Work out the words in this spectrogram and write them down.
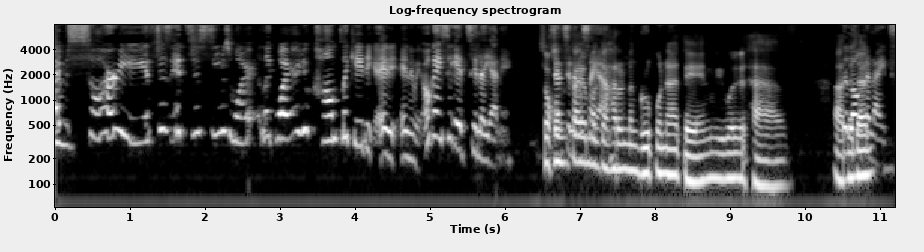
I'm sorry. It's just. It just seems why. Like, why are you complicating? Any- Anyway, okay. Sige, sila yan eh. So kung Diyan tayo masaya. magkakaroon ng grupo natin, we will have uh, the the, Dan- Longganites.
